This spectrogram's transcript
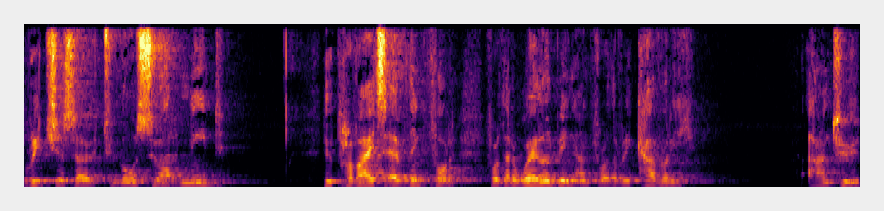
reaches out to those who are in need, who provides everything for, for their well being and for their recovery, and who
